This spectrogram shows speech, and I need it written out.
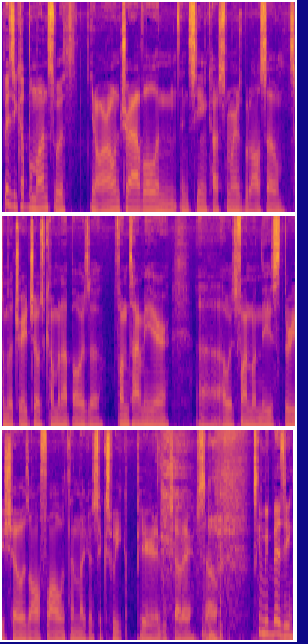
busy couple months with you know our own travel and, and seeing customers, but also some of the trade shows coming up. Always a fun time of year. Uh, always fun when these three shows all fall within like a six week period of each other. So it's gonna be busy,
